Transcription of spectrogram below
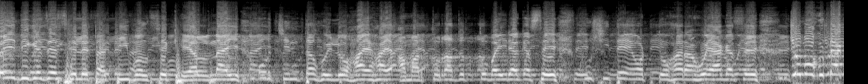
ওই দিকে যে ছেলেটা কি বলছে খেয়াল নাই। ওর চিন্তা হইল হায় হায় আমার তো রাজত্ব বাইরা গেছে। খুশিতে অট্টহারা হয়ে গেছে। যুবক ডাক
